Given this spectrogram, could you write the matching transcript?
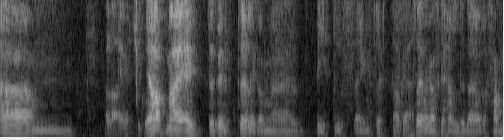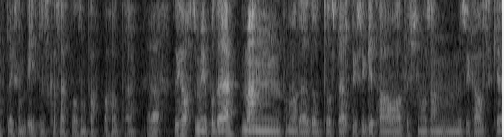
ehm, Eller jeg vet ikke hvor Ja, nei, jeg, det begynte liksom med Beatles, egentlig. Okay. Så jeg var ganske heldig der. Jeg fant liksom Beatles-kassetter som pappa hadde. Ja. Så jeg hørte mye på det, men på en måte, da, da spilte jeg ikke gitar og hadde ikke noen sånn musikalske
